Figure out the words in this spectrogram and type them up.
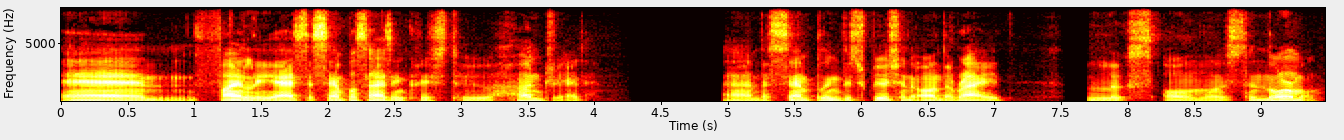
And finally, as the sample size increases to 100, and the sampling distribution on the right looks almost normal.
